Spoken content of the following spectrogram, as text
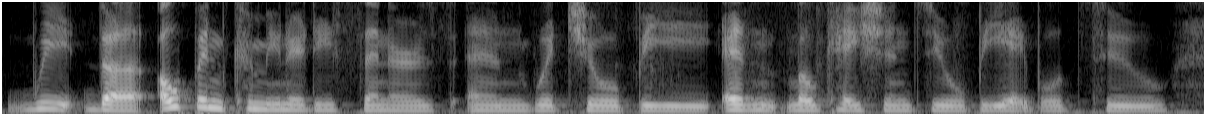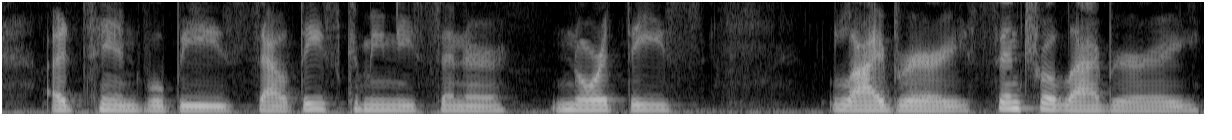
we the open community centers in which you'll be and locations you'll be able to attend will be Southeast Community Center, Northeast Library, Central Library,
